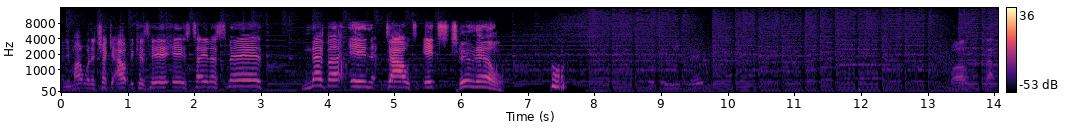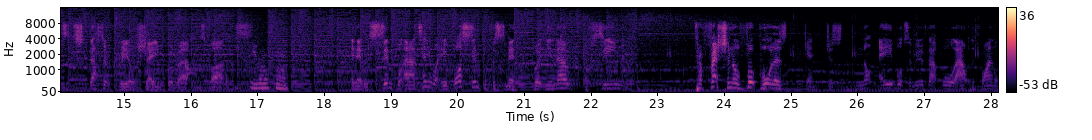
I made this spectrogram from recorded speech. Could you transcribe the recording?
And you might want to check it out because here is Taylor Smith. Never in doubt, it's 2 0. Well, that's a, that's a real shame for uh, Spartans. And it was simple. And I'll tell you what, it was simple for Smith, but you know, I've seen professional footballers, again, just not able to move that ball out of the final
